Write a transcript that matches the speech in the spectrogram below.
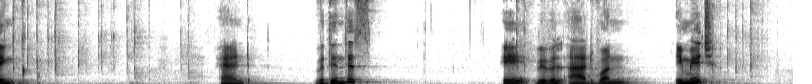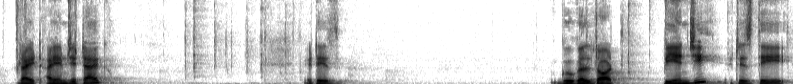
link and within this a we will add one image write img tag. It is google.png it is the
